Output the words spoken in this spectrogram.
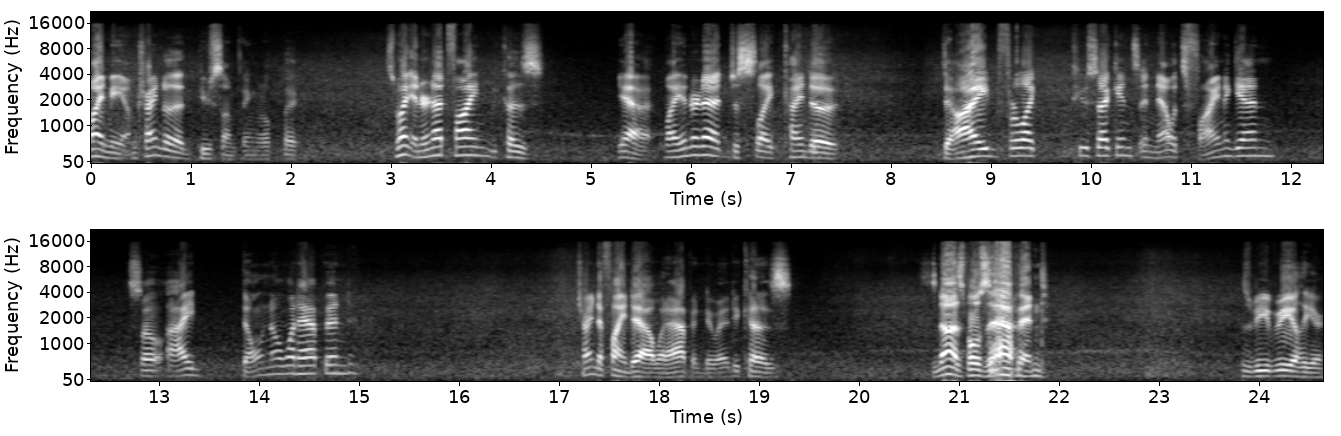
Mind me, I'm trying to do something real quick. Is my internet fine? Because, yeah, my internet just like kind of died for like two seconds and now it's fine again. So I don't know what happened. I'm trying to find out what happened to it because it's not supposed to happen. Let's be real here.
